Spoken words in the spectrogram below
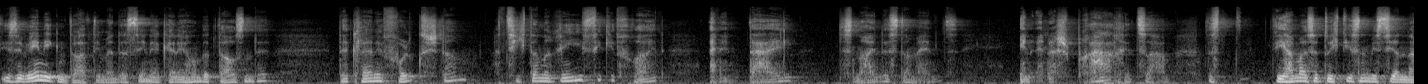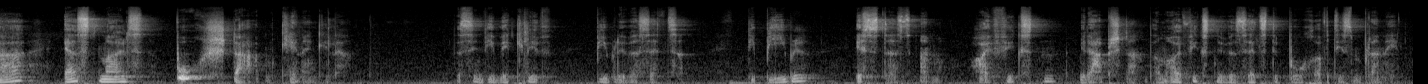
diese wenigen dort, ich meine, das sind ja keine Hunderttausende, der kleine Volksstamm hat sich dann riesig gefreut, einen Teil des Neuen Testaments in einer Sprache zu haben. Das, die haben also durch diesen Missionar erstmals Buchstaben kennengelernt. Das sind die Wycliffe Bibelübersetzer. Die Bibel ist das am häufigsten, mit Abstand, am häufigsten übersetzte Buch auf diesem Planeten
